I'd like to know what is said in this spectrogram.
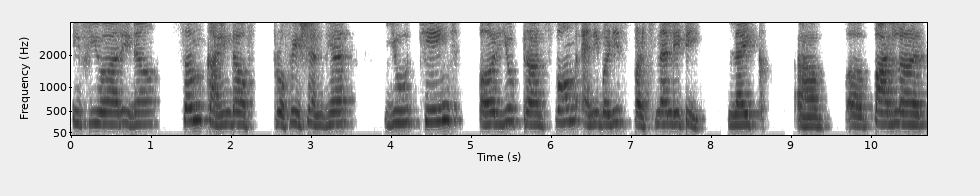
if you are in a some kind of profession where you change or you transform anybody's personality like uh, uh, parlor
